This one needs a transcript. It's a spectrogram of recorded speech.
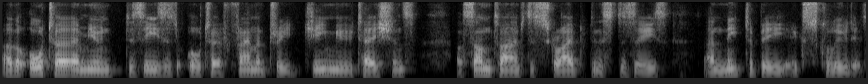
Other autoimmune diseases, autoinflammatory gene mutations, are sometimes described in this disease and need to be excluded.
